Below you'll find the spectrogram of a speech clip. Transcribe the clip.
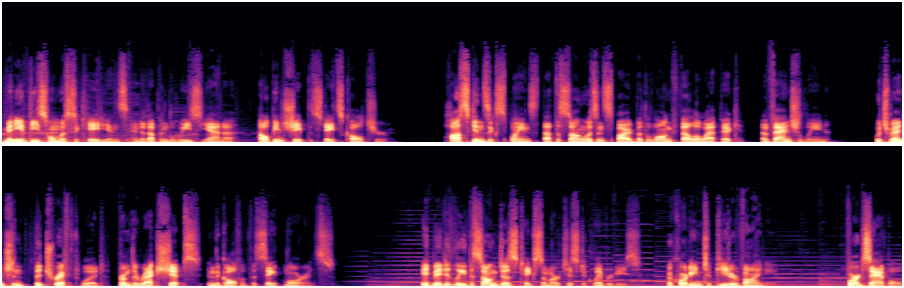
Many of these homeless Acadians ended up in Louisiana helping shape the state's culture. Hoskyns explains that the song was inspired by the Longfellow epic Evangeline, which mentioned the driftwood from the wrecked ships in the Gulf of the St. Lawrence. Admittedly, the song does take some artistic liberties, according to Peter Viney. For example,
